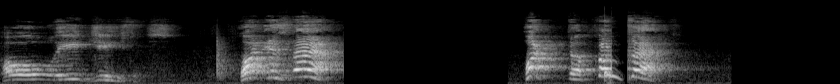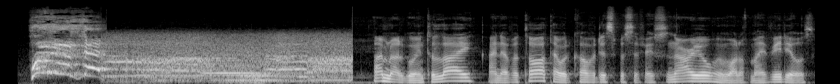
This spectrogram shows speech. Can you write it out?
Holy Jesus. What is that? What the fuck is that? What is that? I'm not going to lie, I never thought I would cover this specific scenario in one of my videos,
